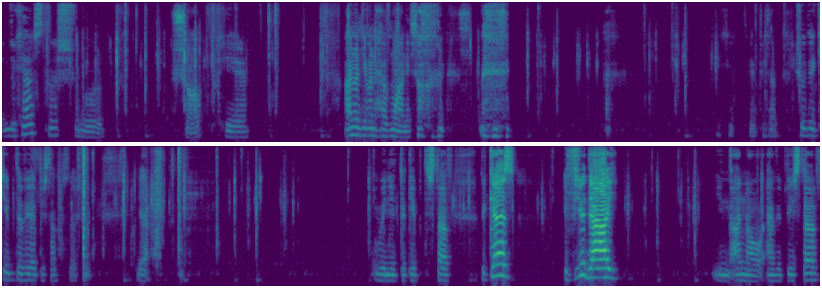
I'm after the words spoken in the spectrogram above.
Do you have slash shop here? I don't even have money, so stuff. Should we keep the VIP stuff? Yeah. We need to keep the stuff because if you die, in I know MVP stuff.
